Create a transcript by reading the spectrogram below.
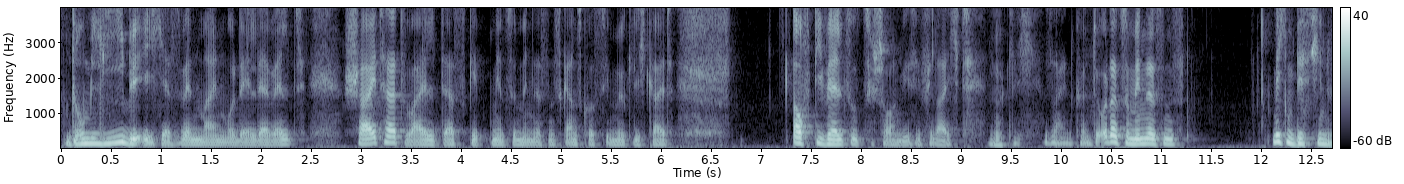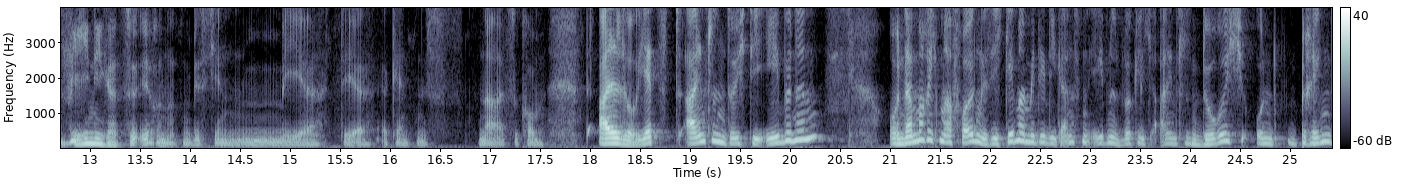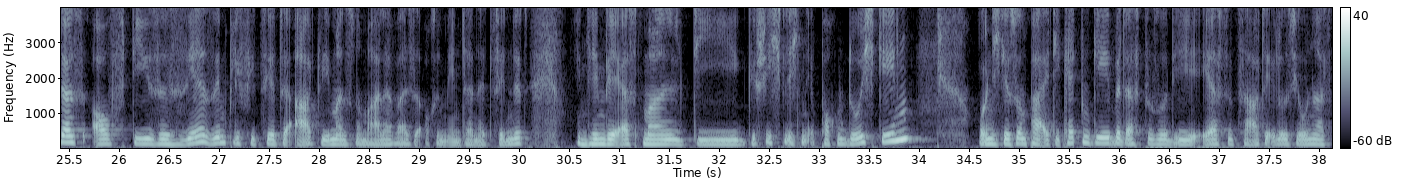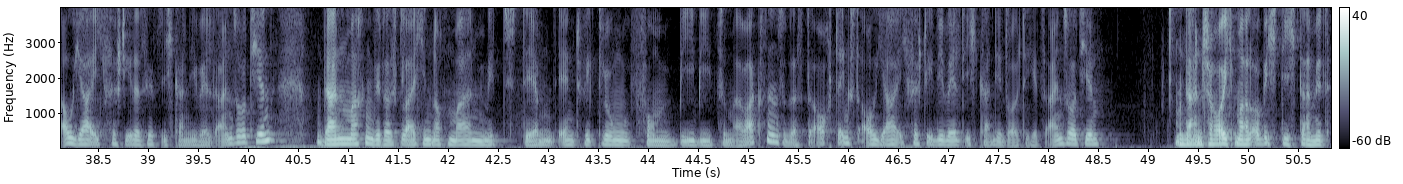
Darum liebe ich es, wenn mein Modell der Welt scheitert, weil das gibt mir zumindest ganz kurz die Möglichkeit, auf die Welt so zu schauen, wie sie vielleicht wirklich sein könnte. Oder zumindest mich ein bisschen weniger zu irren und ein bisschen mehr der Erkenntnis nahe zu kommen. Also, jetzt einzeln durch die Ebenen. Und dann mache ich mal Folgendes. Ich gehe mal mit dir die ganzen Ebenen wirklich einzeln durch und bringe das auf diese sehr simplifizierte Art, wie man es normalerweise auch im Internet findet, indem wir erstmal die geschichtlichen Epochen durchgehen und ich dir so ein paar Etiketten gebe, dass du so die erste zarte Illusion hast, oh ja, ich verstehe das jetzt, ich kann die Welt einsortieren. Dann machen wir das gleiche nochmal mit der Entwicklung vom Baby zum Erwachsenen, sodass du auch denkst, oh ja, ich verstehe die Welt, ich kann die Leute jetzt einsortieren. Und dann schaue ich mal, ob ich dich damit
